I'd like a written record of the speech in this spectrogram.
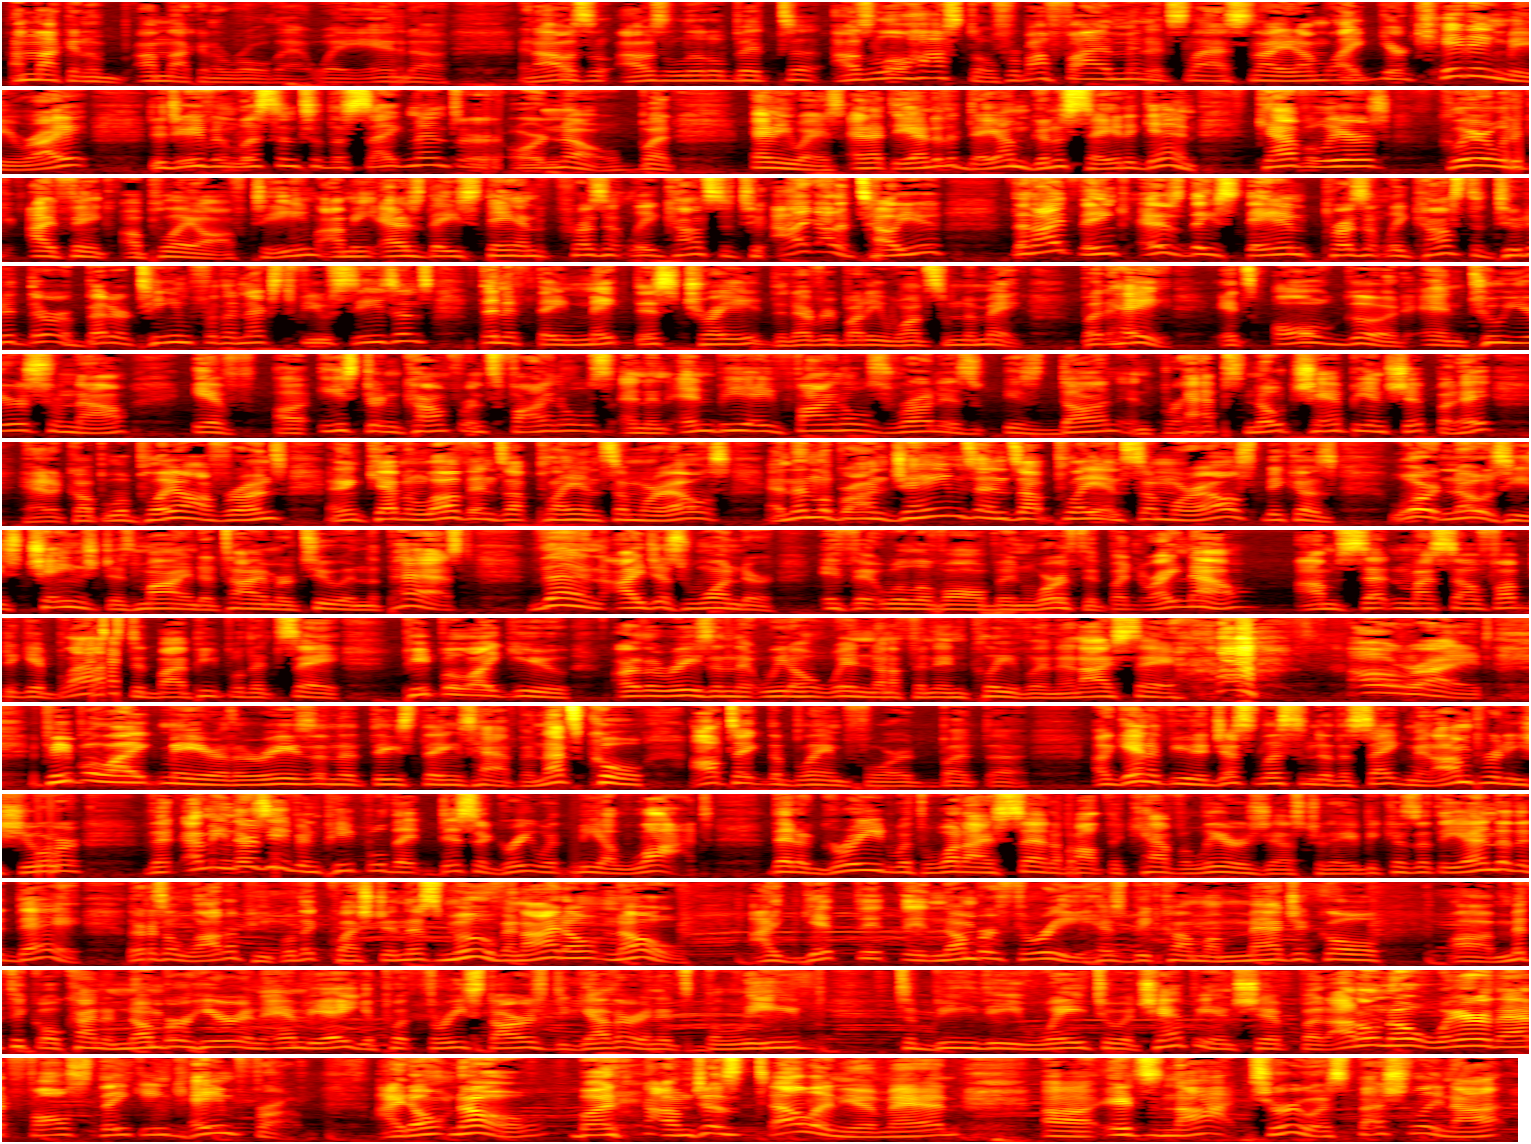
I'm not gonna I'm not gonna roll that way. And uh, and I was I was a little bit uh, I was a little hostile for about five minutes last night. I'm like, you're kidding me, right? Did you even listen to the segment or or no? But anyways, and at the end of the day, I'm gonna say it again. Cavaliers clearly, I think, a playoff team. I mean, as they stand presently constituted, I got to tell you that I think, as they stand presently constituted, they're a better team for the next few seasons than if they make this trade that everybody wants them to make. But hey, it's all good. And two years from now, if uh, Eastern Conference Finals and an NBA Finals run is is done, and perhaps no championship, but hey, had a couple of playoff runs, and then Kevin Love ends up playing somewhere else, and then LeBron James ends up playing somewhere else because Lord knows he's changed his mind a time or two in the past. Then I just wonder if it will have all been worth it. But right now, I'm setting myself up to get blasted by people that say people like you are the reason that we don't win nothing in Cleveland. And I say, ha! All right. People like me are the reason that these things happen. That's cool. I'll take the blame for it. But uh, again, if you'd have just listened to the segment, I'm pretty sure that, I mean, there's even people that disagree with me a lot that agreed with what I said about the Cavaliers yesterday because at the end of the day, there's a lot of people that question this move. And I don't know. I get that the number three has become a magical. Uh, mythical kind of number here in the NBA. You put three stars together, and it's believed to be the way to a championship, but I don't know where that false thinking came from. I don't know, but I'm just telling you, man, uh, it's not true, especially not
